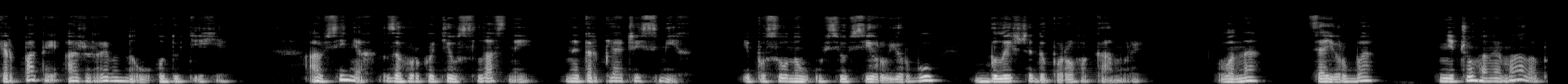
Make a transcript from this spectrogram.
Керпатий аж ревнув од утіхи, а в сінях загуркотів сласний, нетерплячий сміх і посунув усю сіру юрбу ближче до порога камери. Вона, ця юрба, нічого не мала б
